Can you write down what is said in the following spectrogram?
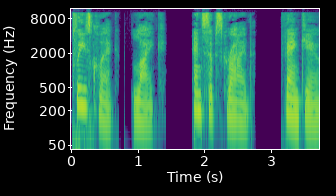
Please click like and subscribe. Thank you.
